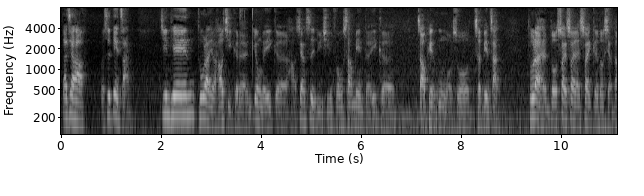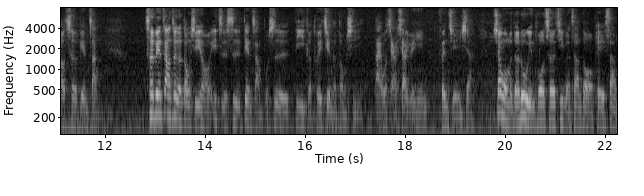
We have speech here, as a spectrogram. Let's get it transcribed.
大家好，我是店长。今天突然有好几个人用了一个好像是旅行风上面的一个照片，问我说车边帐。突然很多帅帅的帅哥都想到车边帐。车边帐这个东西哦，一直是店长不是第一个推荐的东西。来，我讲一下原因，分解一下。像我们的露营拖车，基本上都有配上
